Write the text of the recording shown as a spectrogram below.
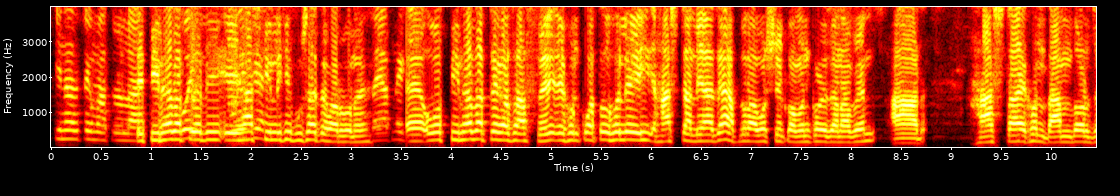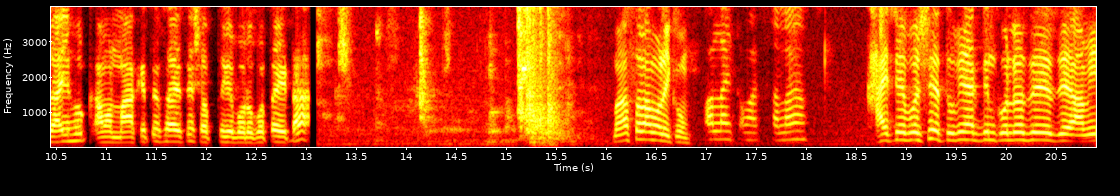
তিন- হাজার টাকা এই তিন হাজার টাকা দিয়ে এই হাঁস কিনলে কি পুষাইতে পারব না? ভাই আপনি এ, ও তিন হাজার টাকা চাচ্ছে এখন কত হলে এই হাঁসটা নেওয়া যায় আপনারা অবশ্যই কমেন্ট করে জানাবেন। আর হাঁসটা এখন দাম দর যাই হোক আমার মা খেতে চাইছে সব থেকে বড় কথা এটা। মা আসসালামু আলাইকুম। ওয়ালাইকুম আসসালাম। খাইতে বসে তুমি একদিন করল যে যে আমি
